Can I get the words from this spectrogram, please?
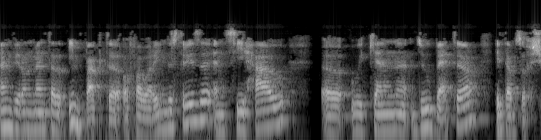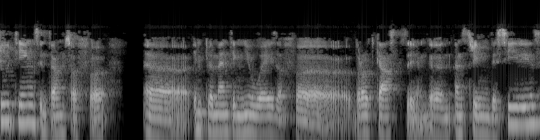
environmental impact of our industries and see how uh, we can do better in terms of shootings, in terms of uh, uh, implementing new ways of uh, broadcasting and, and, streaming the series,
